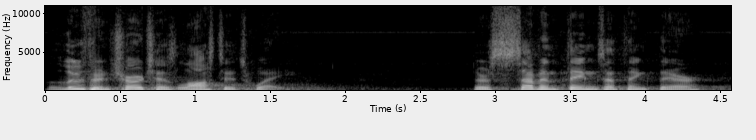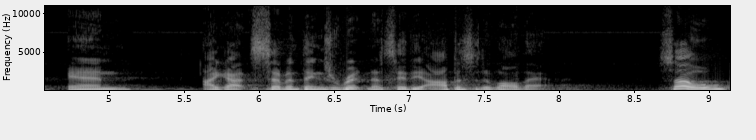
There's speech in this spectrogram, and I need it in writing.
The Lutheran Church has lost its way. There's seven things I think there, and I got seven things written that say the opposite of all that. So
